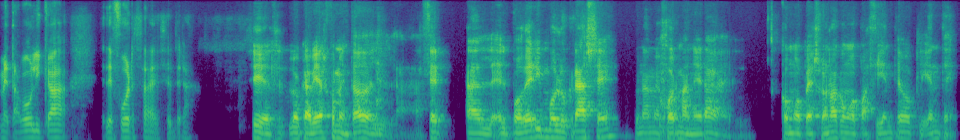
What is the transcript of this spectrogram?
metabólica, de fuerza, etcétera. Sí, es lo que habías comentado, el, hacer, el, poder involucrarse de una mejor manera como persona, como paciente o cliente.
